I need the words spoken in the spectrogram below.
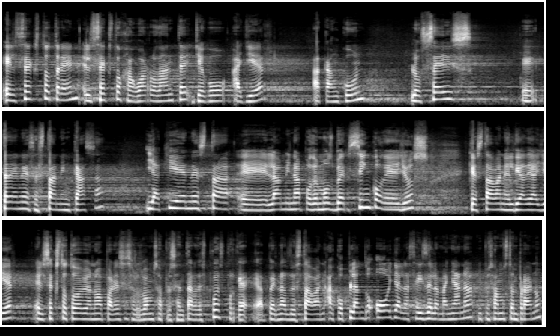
El sexto tren, el sexto jaguar rodante, llegó ayer a Cancún. Los seis eh, trenes están en casa y aquí en esta eh, lámina podemos ver cinco de ellos que estaban el día de ayer. El sexto todavía no aparece, se los vamos a presentar después porque apenas lo estaban acoplando hoy a las seis de la mañana, empezamos temprano.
